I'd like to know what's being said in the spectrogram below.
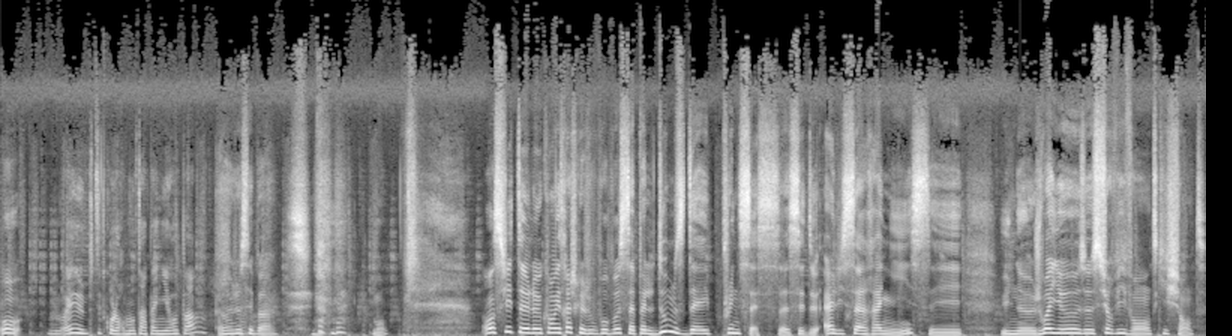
oh, Oui, peut-être qu'on leur monte un panier repas. euh, je sais pas. bon. Ensuite, le court-métrage que je vous propose s'appelle Doomsday Princess. C'est de Alissa Ragni. C'est une joyeuse survivante qui chante.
